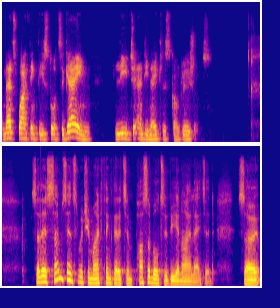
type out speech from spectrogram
And that's why I think these thoughts again lead to antinatalist conclusions. So there's some sense in which you might think that it's impossible to be annihilated. So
